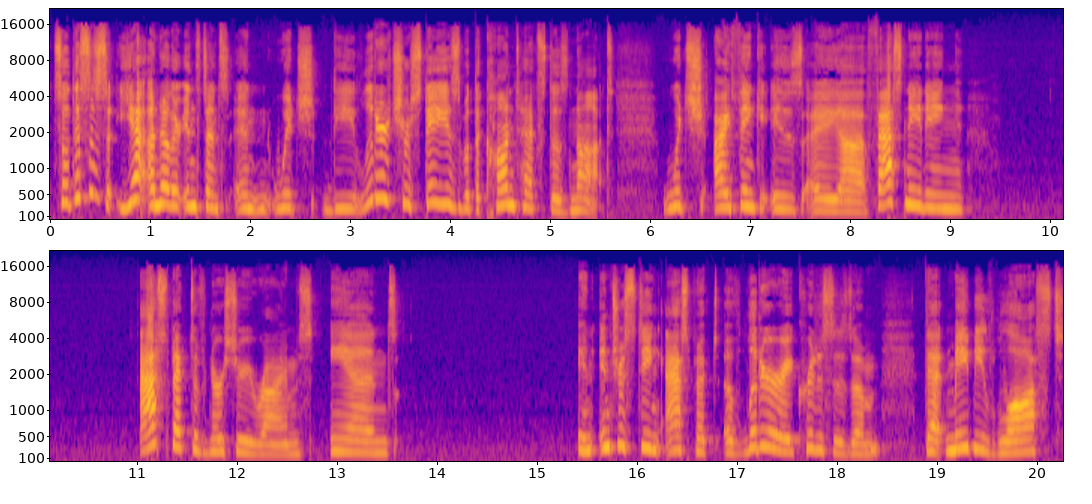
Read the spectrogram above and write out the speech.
So, this is yet another instance in which the literature stays, but the context does not which I think is a uh, fascinating aspect of nursery rhymes and an interesting aspect of literary criticism that may be lost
